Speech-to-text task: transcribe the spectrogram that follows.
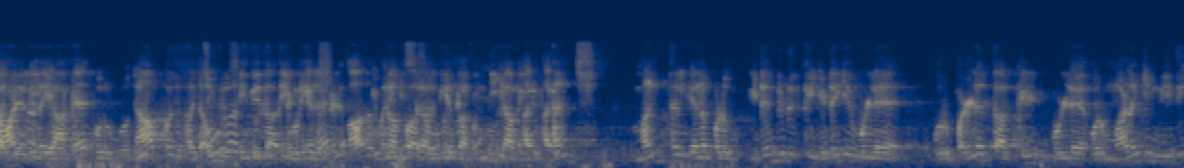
கால்நடையாக கூறும்போது நாற்பது ஹஜ்ஜுகள் செய்திருந்தார்கள் ஆதம் அலி இஸ்லாம் அவர்கள் இந்தியாவில் ஹஜ் மன்தல் எனப்படும் இடங்களுக்கு இடையே உள்ள ஒரு பள்ளத்தாக்கில் உள்ள ஒரு மலையின் மீது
